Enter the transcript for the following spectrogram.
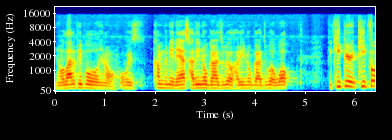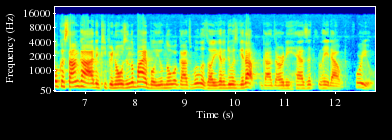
You know, a lot of people, you know, always come to me and ask, "How do you know God's will? How do you know God's will?" Well, if you keep your keep focused on God and keep your nose in the Bible, you'll know what God's will is. All you got to do is get up. God already has it laid out for you.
